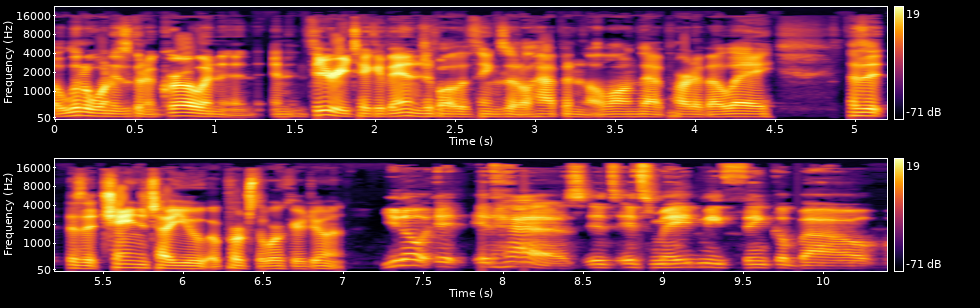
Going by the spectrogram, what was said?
a little one who's going to grow and, and, and, in theory take advantage of all the things that'll happen along that part of LA, has it has it changed how you approach the work you're doing? You know, it it has. It's it's made me think about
